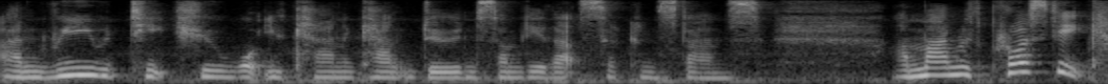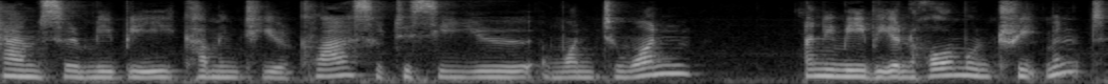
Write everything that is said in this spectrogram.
and we would teach you what you can and can't do in somebody of that circumstance. A man with prostate cancer may be coming to your class or to see you one to one and he may be on hormone treatment,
